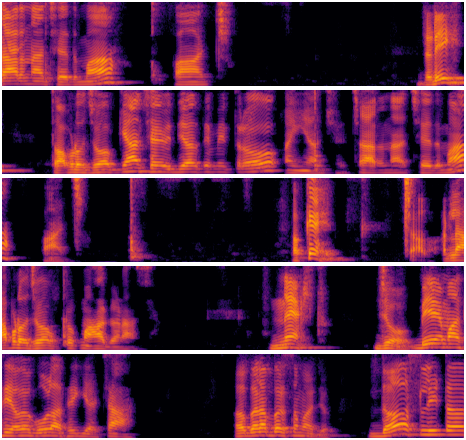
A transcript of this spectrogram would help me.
ચાર ના છેદમાં પાંચ. રેડી તો આપણો જવાબ ક્યાં છે વિદ્યાર્થી મિત્રો? અહીંયા છે. ચાર ના છેદમાં પાંચ. ઓકે? ચાલો, એટલે આપણો જવાબ ટૂંકમાં આ ગણાશે. નેક્સ્ટ જો બે માંથી હવે ગોળા થઈ ગયા ચાર. હવે બરાબર સમજો દસ લીટર,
